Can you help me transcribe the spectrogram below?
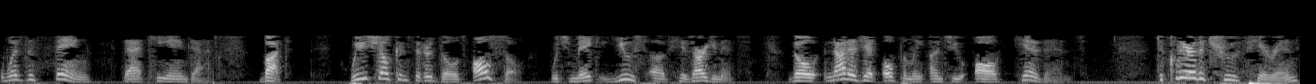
was the thing that he aimed at. But we shall consider those also which make use of his arguments, though not as yet openly unto all his ends. To clear the truth herein,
